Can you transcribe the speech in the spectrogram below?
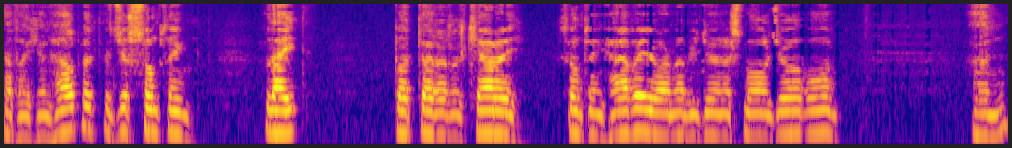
if I can help it. It's just something light but that it'll carry something heavy or maybe doing a small job on and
